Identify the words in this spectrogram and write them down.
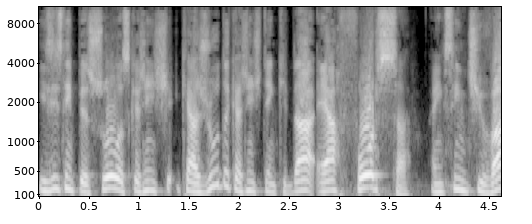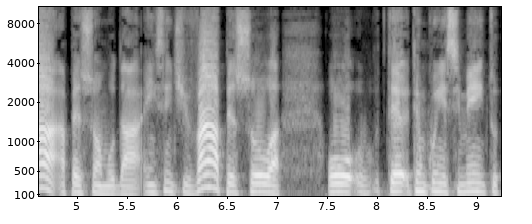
existem pessoas que a gente que a ajuda que a gente tem que dar é a força, a incentivar a pessoa a mudar, a incentivar a pessoa ou ter, ter um conhecimento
